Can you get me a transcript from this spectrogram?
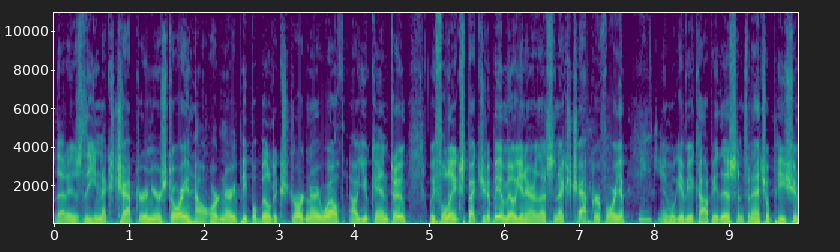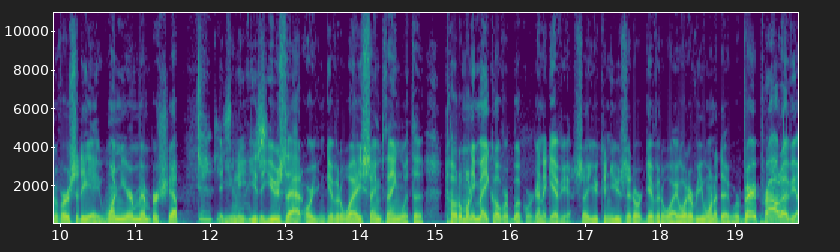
That is the next chapter in your story how ordinary people build extraordinary wealth, how you can too. We fully expect you to be a millionaire. That's the next chapter for you. Thank you. And we'll give you a copy of this in Financial Peace University, a one year membership. Thank you And you so need much. either use that or you can give it away. Same thing with the Total Money Makeover book we're going to give you. So you can use it or give it away, whatever you want to do. We're very proud of you.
